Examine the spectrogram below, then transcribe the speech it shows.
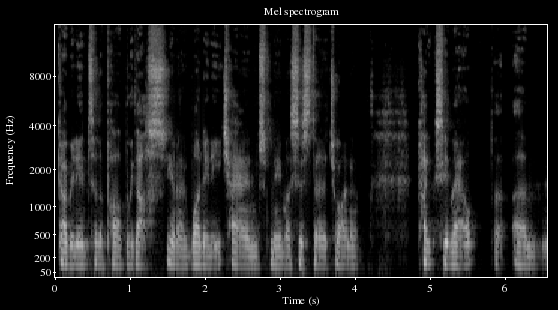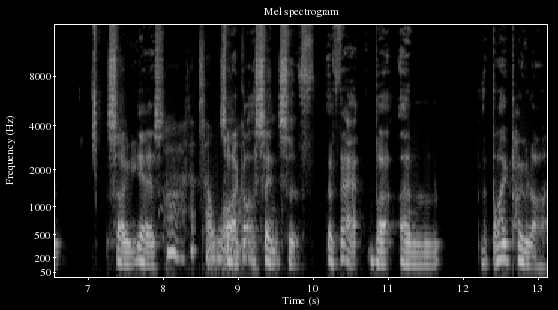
going into the pub with us, you know, one in each hand, me and my sister trying to coax him out. But um, so yes, Oh, that's a lot. so I got a sense of of that. But um, the bipolar,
